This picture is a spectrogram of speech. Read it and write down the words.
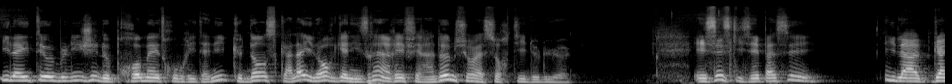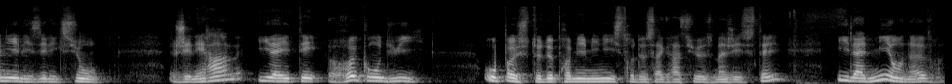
il a été obligé de promettre aux Britanniques que dans ce cas-là, il organiserait un référendum sur la sortie de l'UE. Et c'est ce qui s'est passé. Il a gagné les élections générales, il a été reconduit au poste de Premier ministre de Sa Gracieuse Majesté, il a mis en œuvre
